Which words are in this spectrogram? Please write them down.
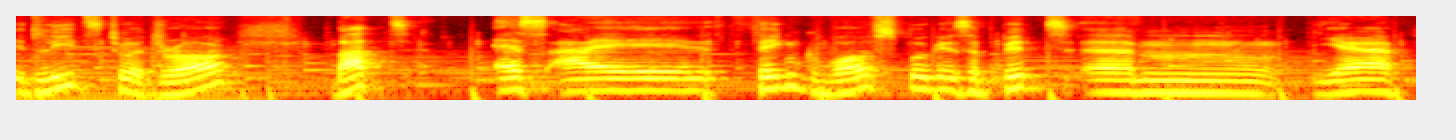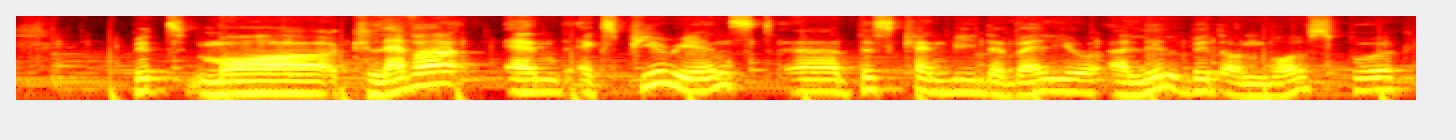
it leads to a draw. But as I think Wolfsburg is a bit, um, yeah, bit more clever and experienced, uh, this can be the value a little bit on Wolfsburg.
